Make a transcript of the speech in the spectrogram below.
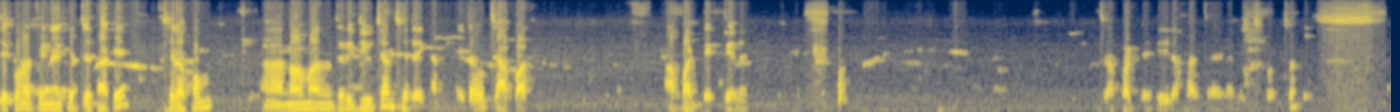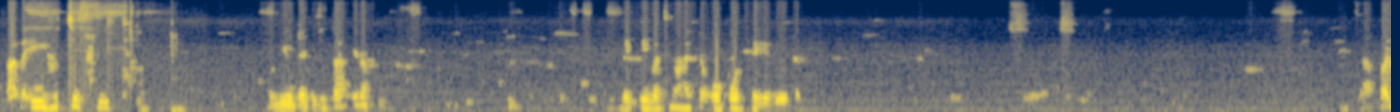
যে কোনো ট্রেনের ক্ষেত্রে থাকে, সেরকম নর্মাল যদি ভিউ চান সেটা এখানে। এটা হচ্ছে আপার আপার ডেক ট্রেনের আপার ডেকেই রাখার জায়গা জিনিসপত্র। আর এই হচ্ছে সিট ভিউটা কিছুটা এরকম। দেখতেই পাচ্ছেন অনেকটা ওপর থেকে ভিউটা আপার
